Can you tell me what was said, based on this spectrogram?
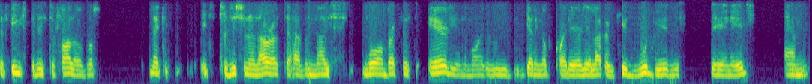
the feast that is to follow. But like it's traditional in our house to have a nice warm breakfast early in the morning we're getting up quite early. A lot of kids would be in this day and age. Um,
